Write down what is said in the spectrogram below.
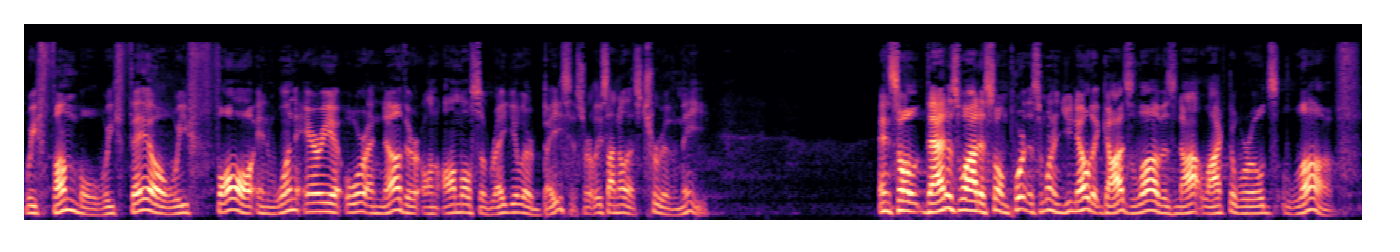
we fumble, we fail, we fall in one area or another on almost a regular basis, or at least I know that's true of me. And so that is why it is so important this morning. You know that God's love is not like the world's love.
